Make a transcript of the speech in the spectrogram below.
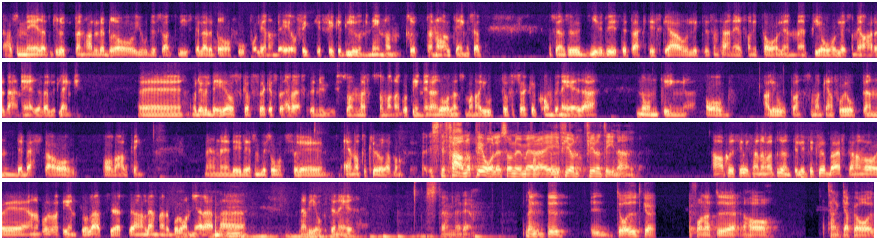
Alltså mer att gruppen hade det bra och gjorde så att vi spelade bra fotboll genom det och fick, fick ett lugn inom truppen och allting. Så att, och sen så givetvis det taktiska och lite sånt här nere från Italien med Pioli som jag hade där nere väldigt länge. Eh, och det är väl det jag ska försöka sträva efter nu som, eftersom man har gått in i den rollen som man har gjort och försöka kombinera någonting av allihopa så man kan få ihop den, det bästa av, av allting. Men eh, det är det som blir svårt, så det är något att klura på. Stefano Pioli som numera är i Fiorentina? Ja, precis. Han har varit runt i lite klubbar efter han var i... Han har både varit i Inter och Lazio efter han lämnade Bologna där när, mm. när vi åkte ner. Stämmer det. Men du, då utgår jag från att du har tankar på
